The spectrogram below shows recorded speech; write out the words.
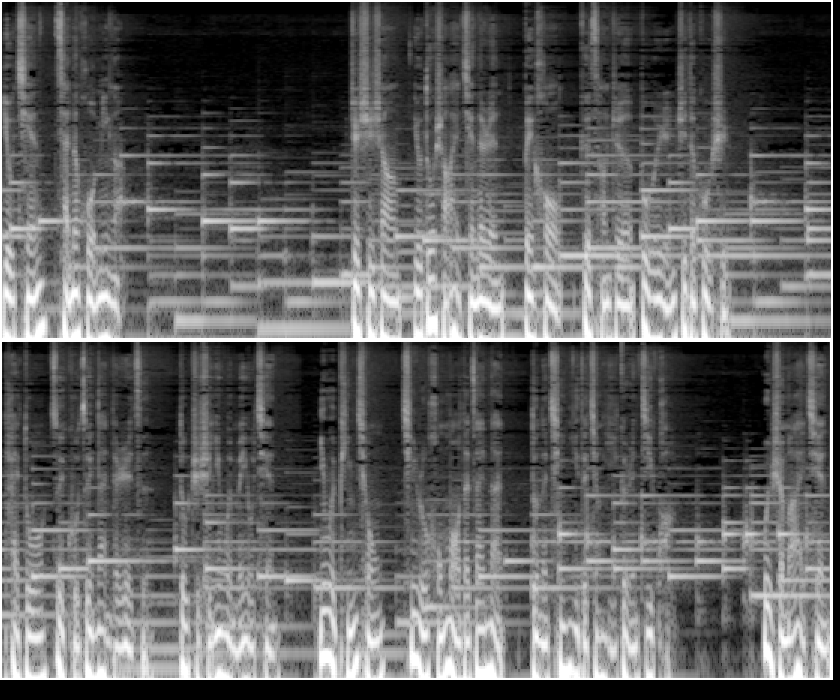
有钱才能活命啊！这世上有多少爱钱的人，背后各藏着不为人知的故事。太多最苦最难的日子，都只是因为没有钱，因为贫穷轻如鸿毛的灾难。都能轻易的将一个人击垮。为什么爱钱？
